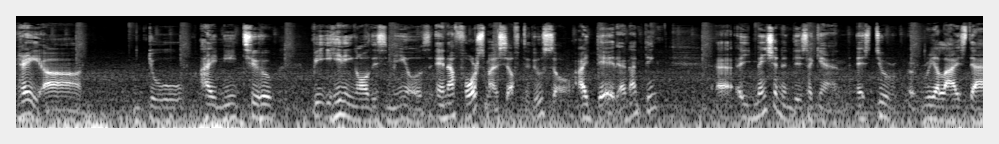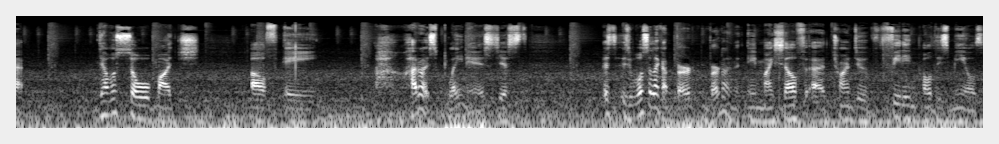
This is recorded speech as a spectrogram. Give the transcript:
hey, uh, do I need to be eating all these meals? And I forced myself to do so. I did, and I think uh, mentioning this again is to realize that there was so much of a how do I explain it? It's just it wasn't like a burden in myself uh, trying to fit in all these meals,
